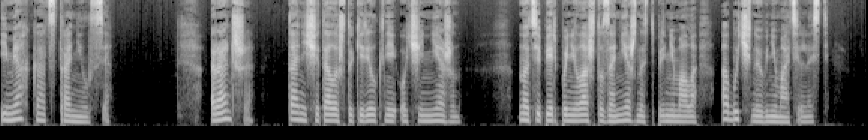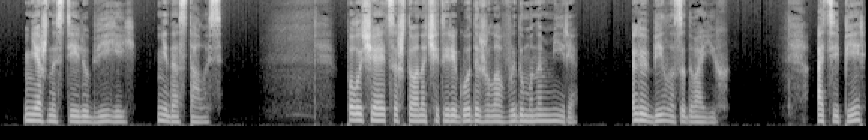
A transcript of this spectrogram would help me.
и мягко отстранился. Раньше Таня считала, что Кирилл к ней очень нежен, но теперь поняла, что за нежность принимала обычную внимательность. Нежности и любви ей не досталось. Получается, что она четыре года жила в выдуманном мире, любила за двоих. А теперь...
